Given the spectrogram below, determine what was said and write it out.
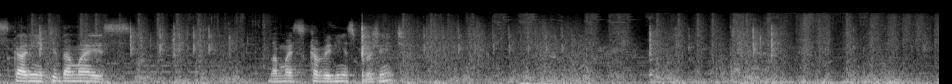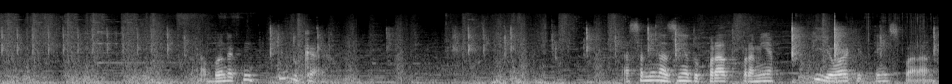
Esse carinha aqui dá mais... Dá mais caveirinhas pra gente. A banda é com tudo, cara. Essa minazinha do prato pra mim é pior que tem disparado.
